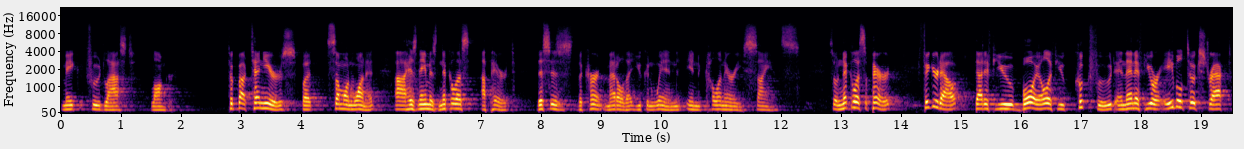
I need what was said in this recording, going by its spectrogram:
make food last longer. Took about 10 years, but someone won it. Uh, his name is Nicolas Appert. This is the current medal that you can win in culinary science. So, Nicolas Appert figured out that if you boil, if you cook food, and then if you are able to extract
